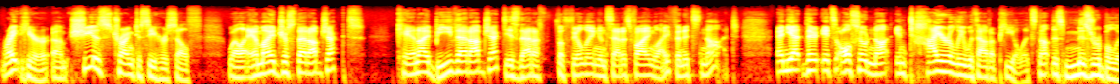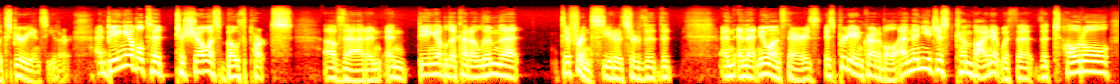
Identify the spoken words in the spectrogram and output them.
right here. Um, she is trying to see herself. Well, am I just that object? Can I be that object? Is that a fulfilling and satisfying life? And it's not. And yet, there, it's also not entirely without appeal. It's not this miserable experience either. And being able to to show us both parts of that, and and being able to kind of limn that difference, you know, sort of the the and and that nuance there is is pretty incredible. And then you just combine it with the the total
